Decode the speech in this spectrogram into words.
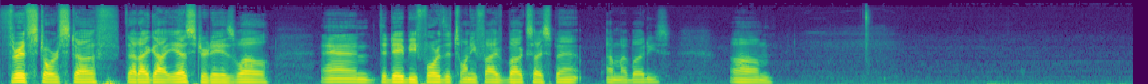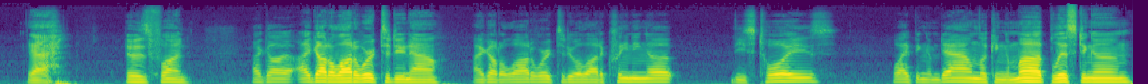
thrift store stuff that I got yesterday as well, and the day before the twenty five bucks I spent at my buddies. Um, yeah, it was fun. I got I got a lot of work to do now. I got a lot of work to do. A lot of cleaning up these toys, wiping them down, looking them up, listing them.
